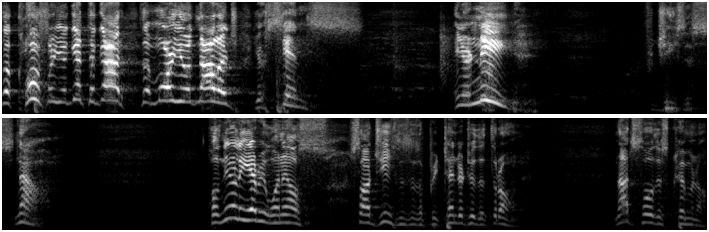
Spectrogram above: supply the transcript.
The closer you get to God, the more you acknowledge your sins and your need for Jesus. Now, while nearly everyone else saw Jesus as a pretender to the throne, not so this criminal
